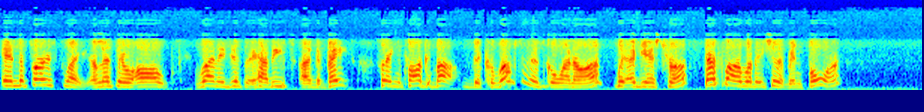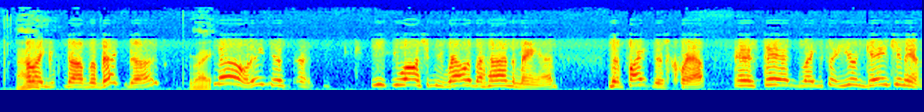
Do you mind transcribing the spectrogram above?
in the first place, unless they were all running just to have these uh, debates so they can talk about the corruption that's going on with, against Trump. That's probably what they should have been for, uh-huh. like uh, Vivek does. Right. No, they just uh, you, you all should be rallying behind the man to fight this crap, and instead, like you said, you're engaging in it.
